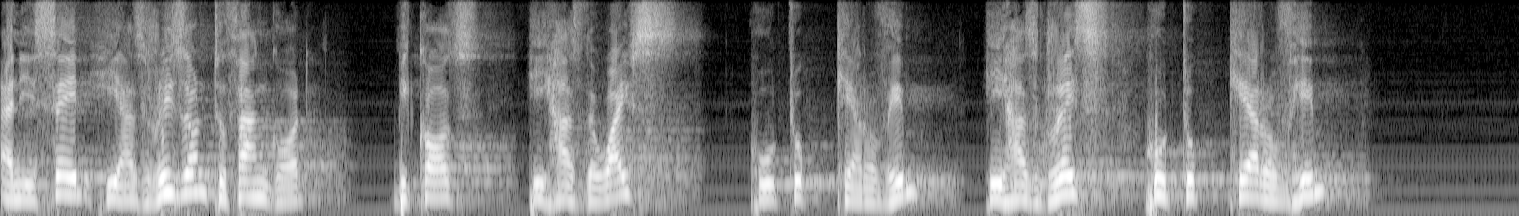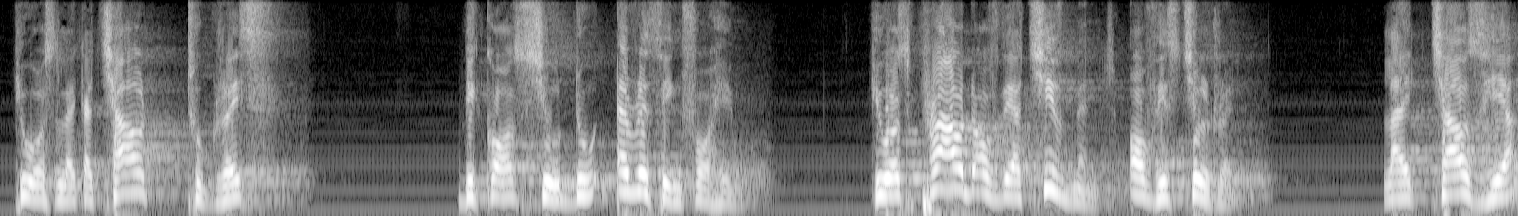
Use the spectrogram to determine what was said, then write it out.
And he said he has reason to thank God because he has the wives who took care of him, he has Grace who took care of him. He was like a child to Grace because she would do everything for him. He was proud of the achievement of his children, like Charles here,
